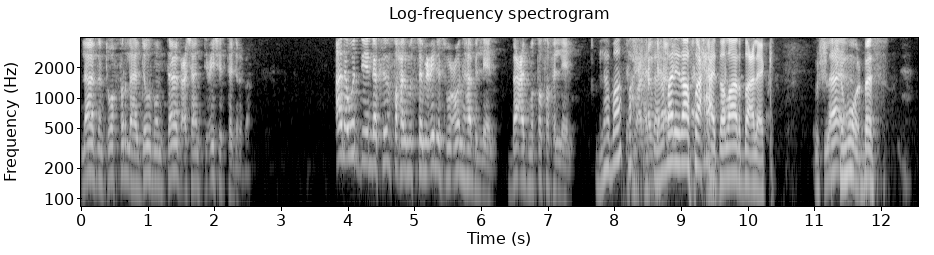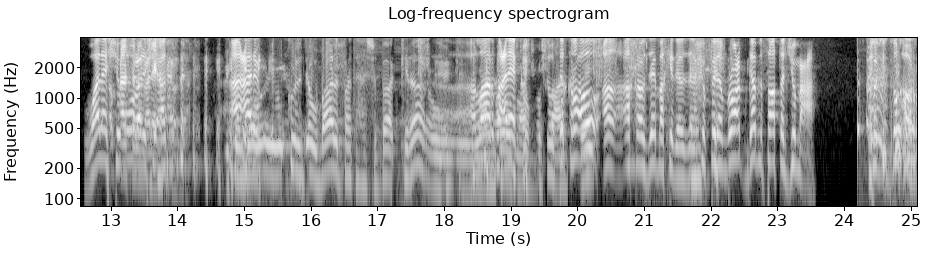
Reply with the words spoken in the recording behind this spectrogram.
لازم توفر لها الجو الممتاز عشان تعيش التجربة. أنا ودي إنك تنصح المستمعين يسمعونها بالليل بعد منتصف الليل. لا ما اسمع صح الحلقة أنا ماني. ناصح احد الله يرضى عليك لا. شموع بس ولا شموع ولا شيء عليكم. أقول يكون أعرف. الجو- بارد فاتح الشباك كذا و... الله يرضى عليكم. تقرأوا؟ اقراوا زي ما كذا زي أشوف فيلم رعب قبل صلاة الجمعة. في الظهر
